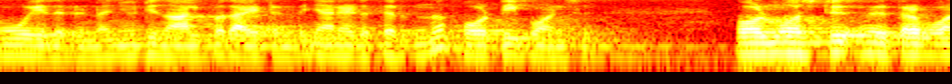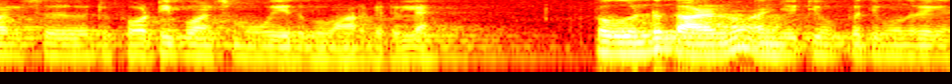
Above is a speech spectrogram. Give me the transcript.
മൂവ് ചെയ്തിട്ടുണ്ട്. അഞ്ഞൂറ്റി നാൽപ്പതായിട്ടുണ്ട് ഞാൻ എടുത്തിരുന്നത് ഫോർട്ടി പോയിന്റ്സ് ഓൾമോസ്റ്റ് എത്ര പോയിന്റ്സ് ഒരു ഫോർട്ടി പോയിന്റ്സ് മൂവ് ചെയ്തു ഇപ്പോൾ മാർക്കറ്റ് അല്ലേ? ഇപ്പോൾ വീണ്ടും താഴ്ന്നു. അഞ്ഞൂറ്റി മുപ്പത്തി മൂന്ന് രൂപ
